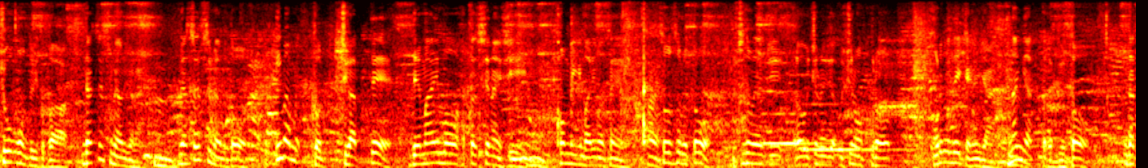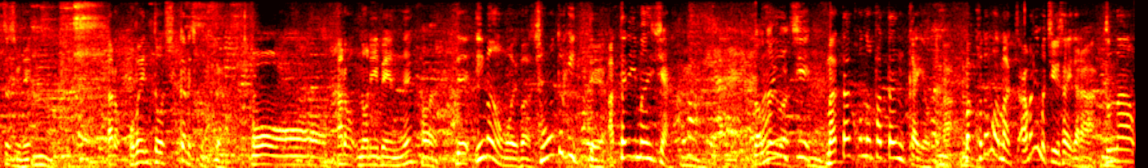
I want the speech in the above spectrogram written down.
小学校の時とか夏休みあるじゃない、夏休みあると今と違って出前も果たしてないし、コンビニもありません、い。そうするとうちの親父あうちのうちのおふくろ俺の姉ちゃんいるじゃん、何やったかというと夏休みね、あのお弁当をしっかり作ってたよ。あののり弁ね、はで今思えばその時って当たり前じゃん、毎日またこのパターンかよとか、まあ、子供はまああまりにも小さいからそんな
